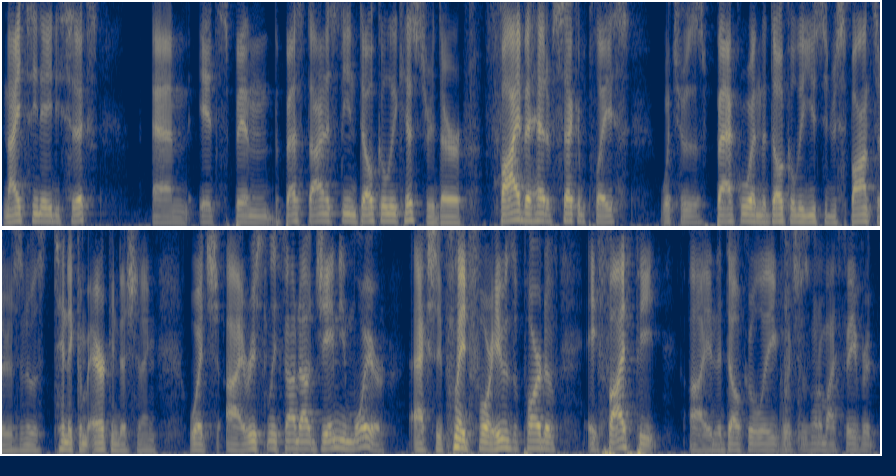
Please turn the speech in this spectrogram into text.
1986, and it's been the best dynasty in Delco League history. They're five ahead of second place, which was back when the Delco League used to do sponsors, and it was Tinicum Air Conditioning, which I recently found out Jamie Moyer actually played for. He was a part of a five-peat uh, in the Delco League, which is one of my favorite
